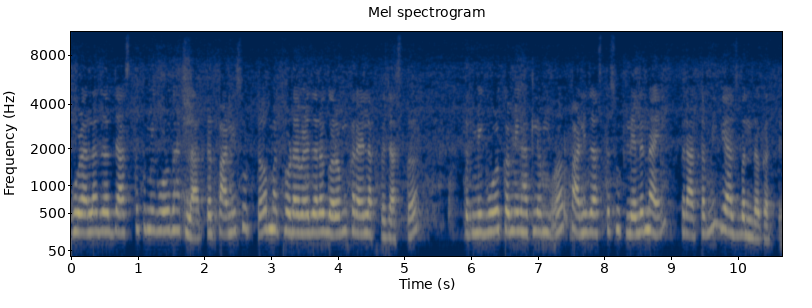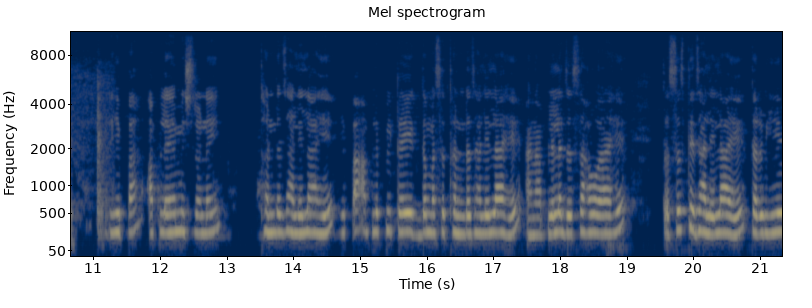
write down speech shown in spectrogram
गुळाला जर जास्त तुम्ही गूळ घातला तर पाणी सुटतं. मग थोडा वेळ जरा गरम करायला लागतं जास्त. तर मी गूळ कमी घातल्यामुळं पाणी जास्त सुटलेलं नाही. तर आता मी गॅस बंद करते. तर हे पा आपलं हे मिश्रणही थंड झालेलं आहे. हे पा आपलं पीठही एकदम असं थंड झालेलं आहे. आणि आपल्याला जसं हवं आहे तसंच ते झालेलं आहे. तर हे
